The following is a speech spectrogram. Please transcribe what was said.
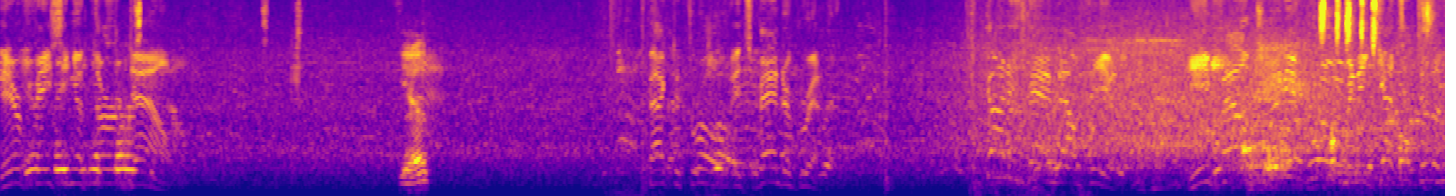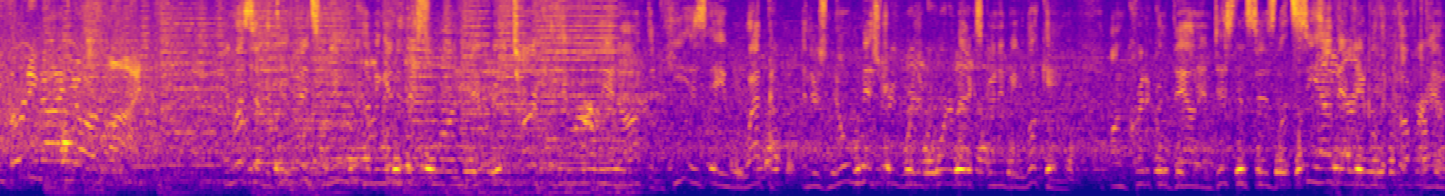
They're facing a third down. Yep. Back to throw, it's Vandagriff. Got his man downfield. He found plenty of room, and he gets it to the 39-yard line. And listen, the defense knew coming into this one they were going to target him early and often. He is a weapon, and there's no mystery where the quarterback's going to be looking on critical down and distances. Let's see how they're able to cover him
